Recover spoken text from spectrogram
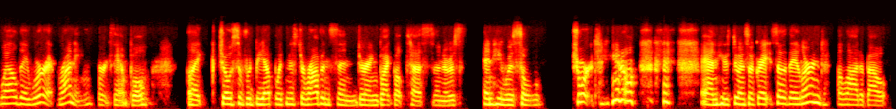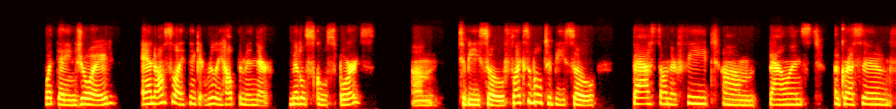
well they were at running for example like joseph would be up with mr robinson during black belt tests and it was and he was so short you know? And he was doing so great. So they learned a lot about what they enjoyed and also i think it really helped them in their middle school sports um, to be so flexible to be so fast on their feet um, balanced aggressive.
